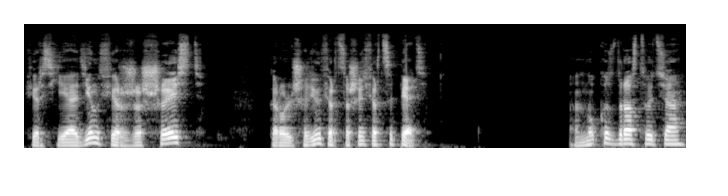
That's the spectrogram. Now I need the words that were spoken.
ферзь e1, ферзь g6, король h1, ферзь c6, ферзь c5. А ну-ка, здравствуйте.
